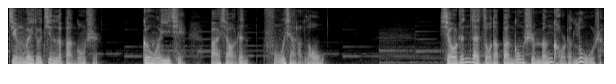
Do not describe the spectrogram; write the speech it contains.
警卫就进了办公室，跟我一起把小珍扶下了楼。小珍在走到办公室门口的路上，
